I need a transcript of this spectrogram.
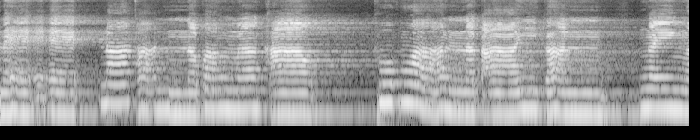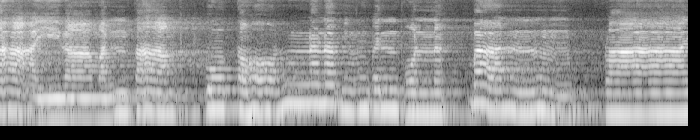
แน่นาทันนะฟังนะข่าว ทุกวันนะตายกัน ง่ายง่ายๆนะมันตามอุตนนะนะมิงเป็นผลบ้าน ปลาย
